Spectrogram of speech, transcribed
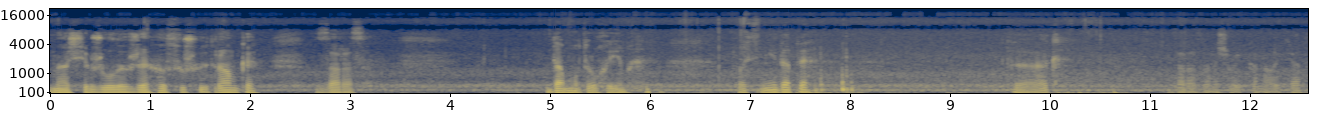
Наші бджоли вже осушують рамки. Зараз дамо трохи їм поснідати. Так. Зараз вони швидко налетять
